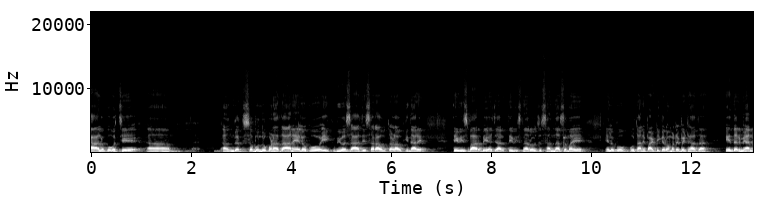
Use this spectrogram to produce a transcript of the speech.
આ લોકો વચ્ચે અંગત સંબંધો પણ હતા અને એ લોકો એક દિવસ આ જે સરાવ તળાવ કિનારે ત્રેવીસ બાર બે હજાર ત્રેવીસના રોજ સાંજના સમયે એ લોકો પોતાની પાર્ટી કરવા માટે બેઠા હતા. એ દરમિયાન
